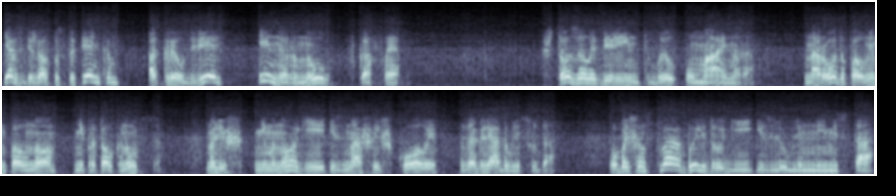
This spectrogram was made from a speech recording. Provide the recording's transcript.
я взбежал по ступенькам, открыл дверь и нырнул в кафе. Что за лабиринт был у Майнера? Народу полным-полно, не протолкнуться. Но лишь немногие из нашей школы заглядывали сюда. У большинства были другие излюбленные места.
